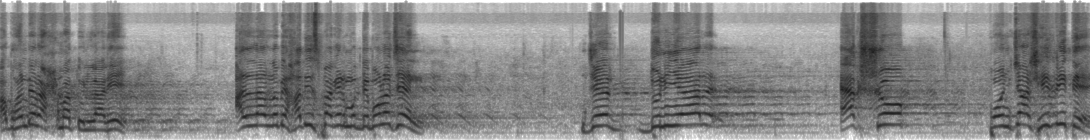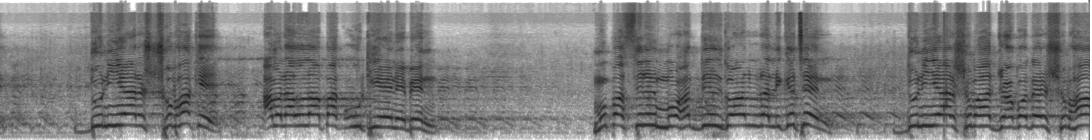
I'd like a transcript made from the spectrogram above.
আবু হানিফা রহমাতুল্লাহ রে আল্লাহ নবী হাদিস পাকের মধ্যে বলেছেন যে দুনিয়ার একশো পঞ্চাশ হিজড়িতে দুনিয়ার শোভাকে আমার আল্লাহ পাক উঠিয়ে নেবেন। মুপাসির মহাদ্দিসগণরা লিখেছেন, দুনিয়ার শোভা জগতের শোভা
